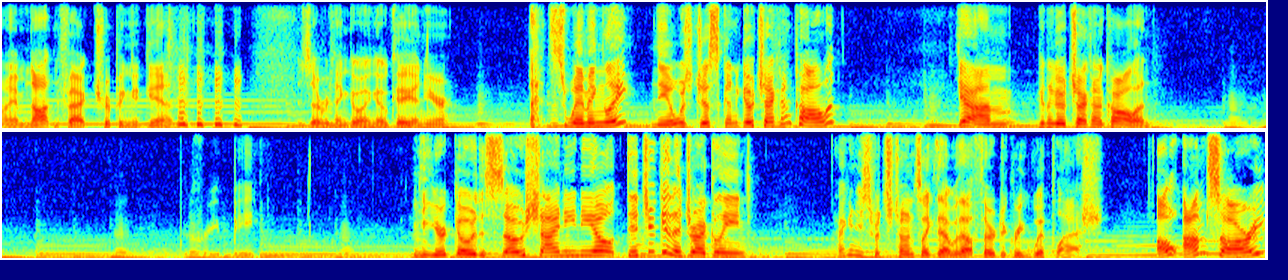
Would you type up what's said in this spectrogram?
I am not, in fact, tripping again. Is everything going okay in here? Swimmingly. Neil was just gonna go check on Colin. Yeah, I'm gonna go check on Colin. Creepy. Your coat is so shiny, Neil. Did you get it dry cleaned? How can you switch tones like that without third degree whiplash? Oh, I'm sorry.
